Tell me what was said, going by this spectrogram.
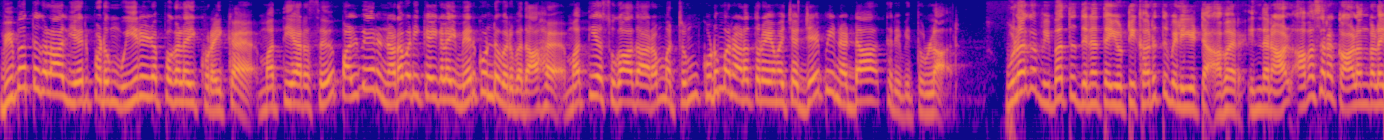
விபத்துகளால் ஏற்படும் உயிரிழப்புகளை குறைக்க மத்திய அரசு பல்வேறு நடவடிக்கைகளை மேற்கொண்டு வருவதாக மத்திய சுகாதாரம் மற்றும் குடும்ப நலத்துறை அமைச்சர் ஜே பி நட்டா தெரிவித்துள்ளார். உலக விபத்து தினத்தையொட்டி கருத்து வெளியிட்ட அவர் இந்த நாள் அவசர காலங்களை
